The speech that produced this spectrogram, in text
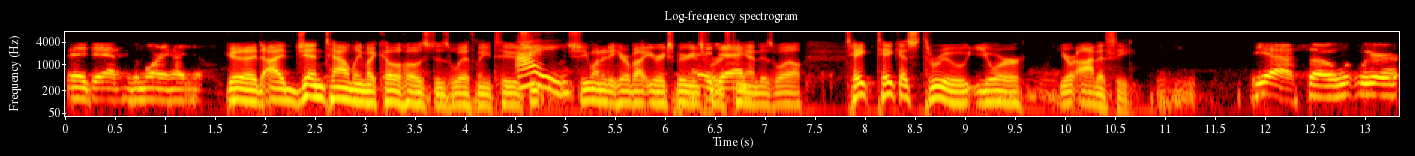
Hey, Dan. Good morning. How are you? Good. I, Jen Townley, my co-host, is with me too. Hi. She, she wanted to hear about your experience Hey, Jen. firsthand as well. Take take us through your your odyssey. Yeah, so we were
